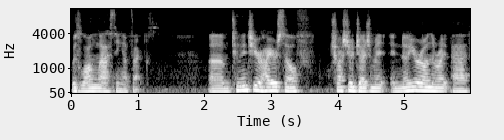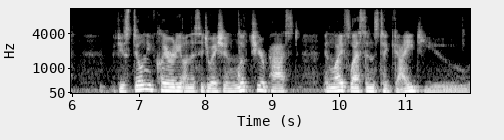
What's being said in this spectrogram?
with long lasting effects. Um, tune into your higher self, trust your judgment, and know you're on the right path. If you still need clarity on the situation, look to your past and life lessons to guide you.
